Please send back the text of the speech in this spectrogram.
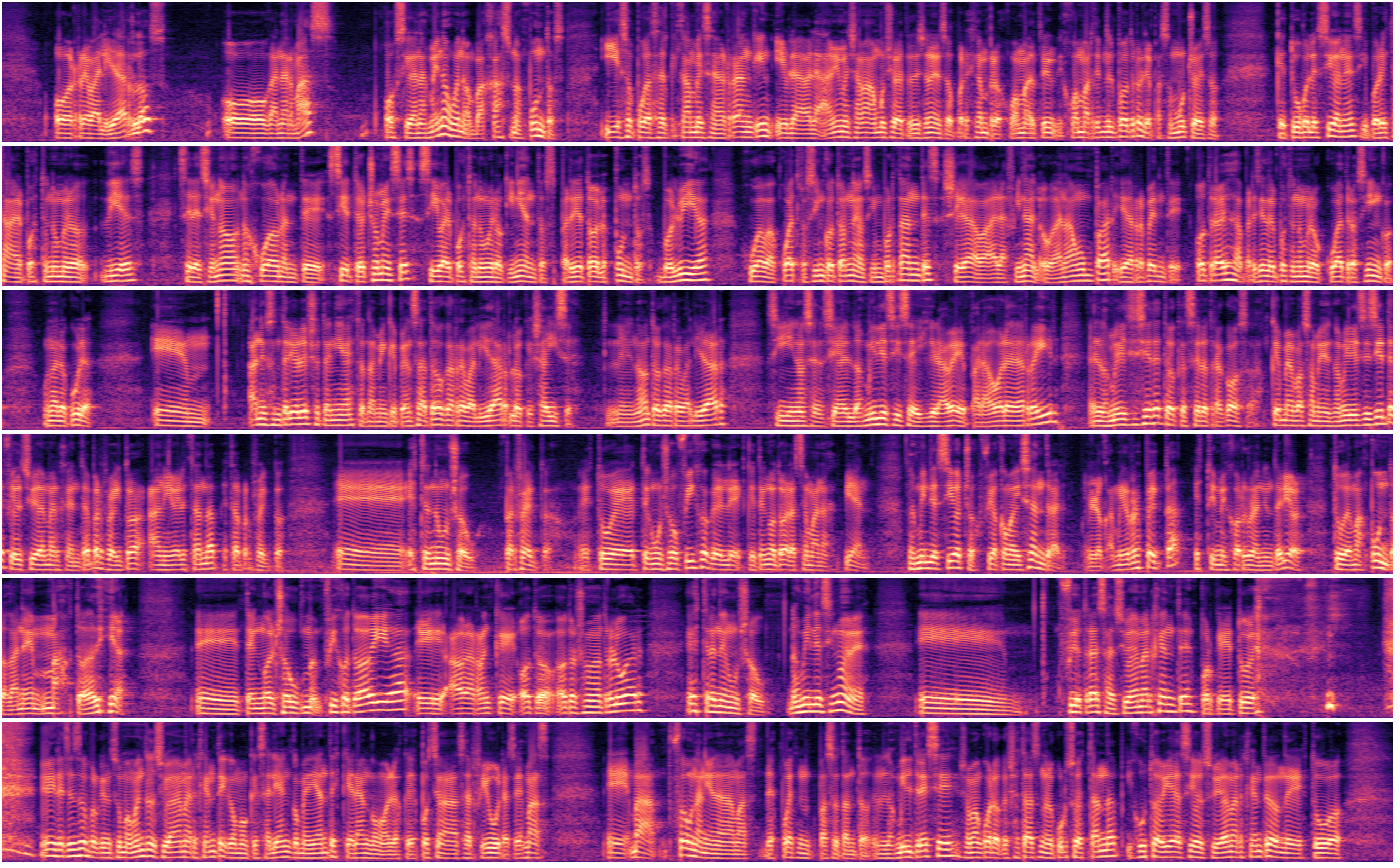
o revalidarlos o ganar más, o si ganas menos, bueno, bajas unos puntos. Y eso puede hacer que cambies en el ranking y bla, bla, A mí me llamaba mucho la atención eso. Por ejemplo, Juan Martín, del Potro le pasó mucho eso. Que tuvo lesiones y por ahí estaba en el puesto número 10, se lesionó, no jugaba durante 7, 8 meses, se iba al puesto número 500, perdía todos los puntos, volvía, jugaba 4 o 5 torneos importantes, llegaba a la final o ganaba un par y de repente otra vez aparecía en el puesto número 4 o 5. Una locura. Eh, años anteriores yo tenía esto también, que pensaba, tengo que revalidar lo que ya hice, ¿no? Tengo que revalidar, si no sé, si en el 2016 grabé para Hora de Reír, en el 2017 tengo que hacer otra cosa. ¿Qué me pasó a mí? En el 2017 fui el Ciudad Emergente, perfecto, a nivel stand-up está perfecto. Eh, estrené un show, perfecto. Estuve, tengo un show fijo que, que tengo todas las semanas, bien. 2018 fui a Comedy Central, en lo que a mí respecta, estoy mejor que el año anterior. Tuve más puntos, gané más todavía. Eh, tengo el show fijo todavía. Eh, ahora arranqué otro, otro show en otro lugar. Estrené un show. 2019. Eh, fui otra vez al Ciudad Emergente porque tuve. es gracioso porque en su momento el Ciudad Emergente como que salían comediantes que eran como los que después iban a hacer figuras. Es más, va, fue un año nada más. Después pasó tanto. En 2013 yo me acuerdo que yo estaba haciendo el curso de stand-up y justo había sido el Ciudad Emergente donde estuvo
